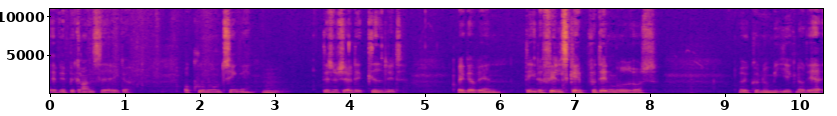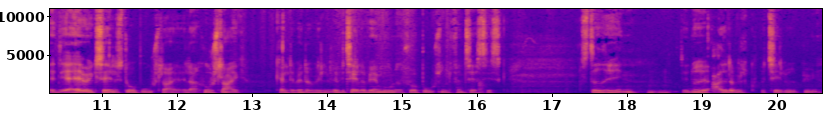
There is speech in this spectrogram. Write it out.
er vi begrænset af ikke at, at kunne nogle ting. Ikke? Mm. Det synes jeg er lidt kedeligt, og ikke at være en del af fællesskab på den måde også. Og økonomi, ikke? Når det, er, det er jo ikke særlig stor brugsleje, eller husleje, kald det hvad du vil. Vi betaler hver måned for at bo sådan et fantastisk sted herinde. Mm-hmm. Det er noget, jeg aldrig ville kunne betale ud i byen.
